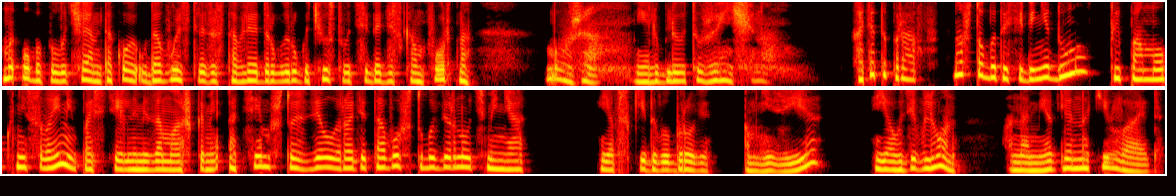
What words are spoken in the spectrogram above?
Мы оба получаем такое удовольствие, заставляя друг друга чувствовать себя дискомфортно. Боже, я люблю эту женщину. Хотя ты прав. Но что бы ты себе не думал, ты помог не своими постельными замашками, а тем, что сделал ради того, чтобы вернуть меня. Я вскидываю брови. Амнезия? Я удивлен. Она медленно кивает.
